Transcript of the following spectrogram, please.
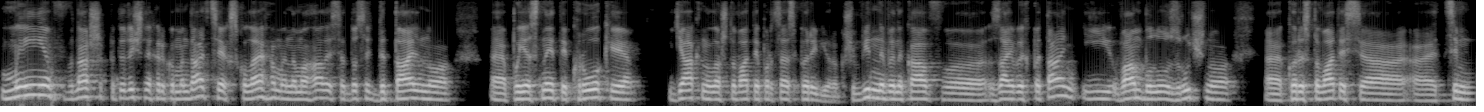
Ми в наших методичних рекомендаціях з колегами намагалися досить детально е, пояснити кроки, як налаштувати процес перевірок, щоб він не виникав е, зайвих питань, і вам було зручно е, користуватися цим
